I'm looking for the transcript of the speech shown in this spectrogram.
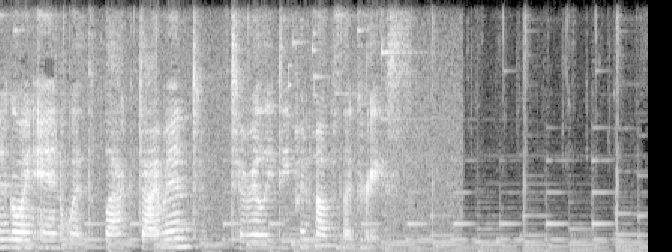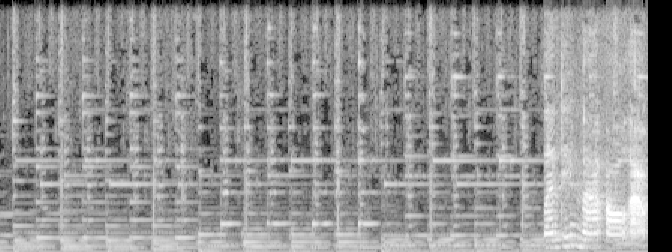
And going in with black diamond to really deepen up the crease. Blending that all out.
